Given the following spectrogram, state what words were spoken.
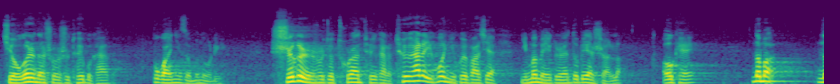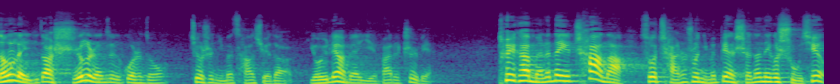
九个人的时候是推不开的，不管你怎么努力。十个人的时候就突然推开了，推开了以后你会发现你们每个人都变神了。OK，那么能累积到十个人这个过程中，就是你们常学的由于量变引发的质变。推开门的那一刹那所产生出你们变神的那个属性，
